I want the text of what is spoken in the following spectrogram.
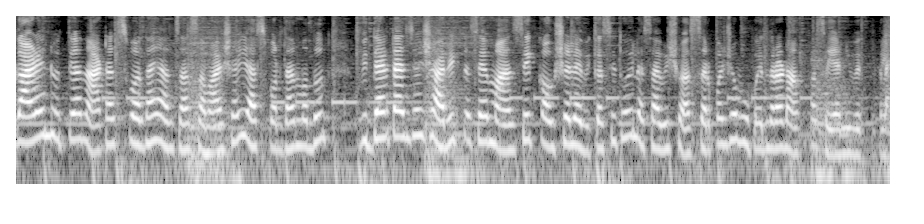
गाणे नृत्य नाटक स्पर्धा यांचा समावेश आहे. या स्पर्धांमधून विद्यार्थ्यांचे शारीरिक तसे मानसिक कौशल्य विकसित होईल असा विश्वास सरपंच भूपेंद्र नागफसे यांनी व्यक्त केला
